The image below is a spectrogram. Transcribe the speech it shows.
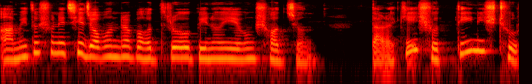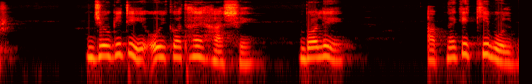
আমি তো শুনেছি জবনরা ভদ্র, বিনয়ী এবং সজ্জন। তারা কি সত্যিই নিষ্ঠুর? যোগীটি ওই কথায় হাসে, বলে, আপনাকে কি বলব?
